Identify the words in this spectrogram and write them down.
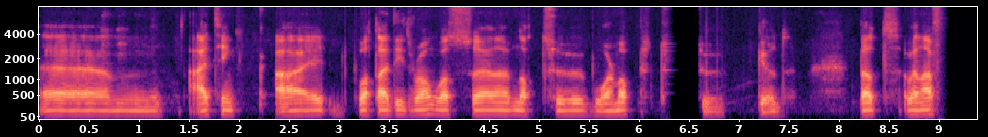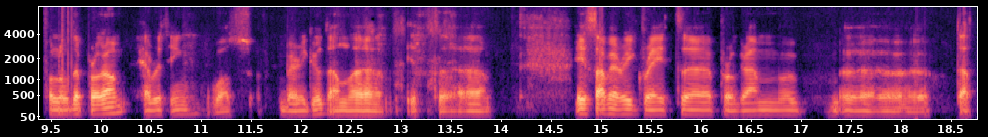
um, I think I what I did wrong was uh, not to warm up too good. But when I followed the program, everything was very good, and uh, it uh, is a very great uh, program uh, that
